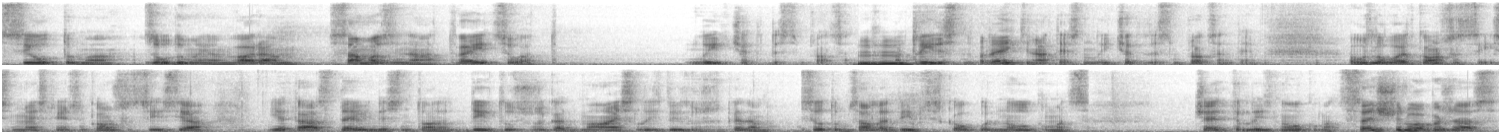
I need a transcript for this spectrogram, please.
siltuma zudumiem varam samazināt, veicot līdz 40%. Mm -hmm. Ar 30% var rēķināties un līdz 40% uzlabojot konstrukcijas. Un mēs pieņemsim konstrukcijas, ja, ja tās 90. 2000 gadu mājas līdz 2000 gadam siltuma salēdības ir kaut kur 0,4 līdz 0,6 robežās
